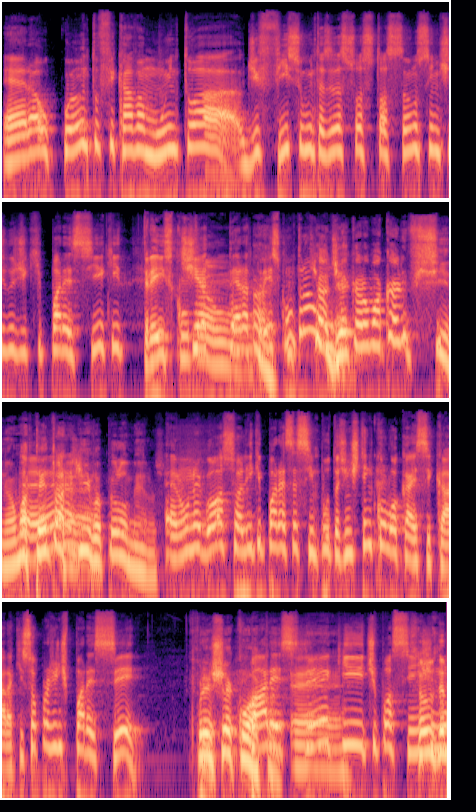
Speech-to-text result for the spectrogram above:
era o quanto ficava muito a- difícil, muitas vezes, a sua situação, no sentido de que parecia que Três contra tinha, um. era três contra um. Tinha dia que era uma carnificina, uma É. tentativa, pelo menos. Era um negócio ali que parece assim, puta, a gente tem que colocar esse cara aqui só pra gente parecer. Preencher cota. Parecer É. que, tipo assim. Somos não é-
